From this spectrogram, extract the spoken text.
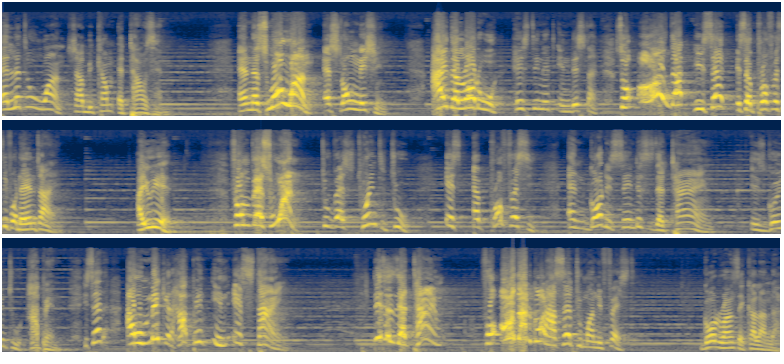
A little one shall become a thousand and a small one, a strong nation. I, the Lord, will hasten it in this time. So, all that he said is a prophecy for the end time. Are you here? From verse 1 to verse 22 is a prophecy, and God is saying this is the time is going to happen. He said, I will make it happen in its time. This is the time for all that God has said to manifest. God runs a calendar.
